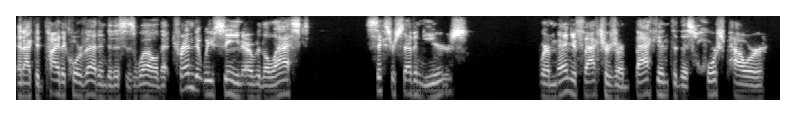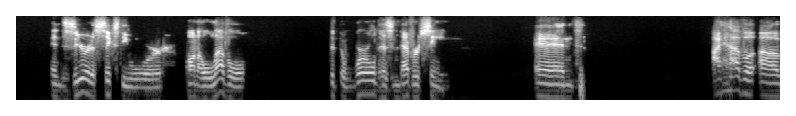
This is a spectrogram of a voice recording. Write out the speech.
and I could tie the Corvette into this as well. That trend that we've seen over the last six or seven years, where manufacturers are back into this horsepower and zero to 60 war on a level that the world has never seen. And I have a, a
